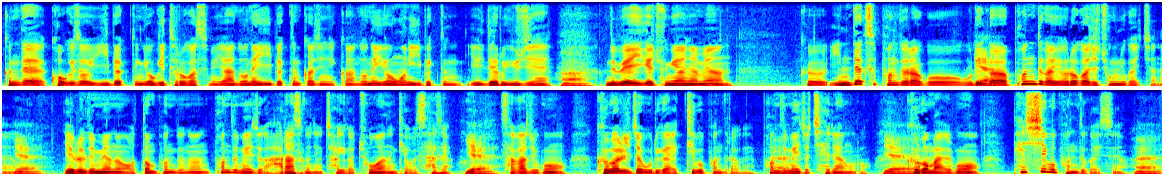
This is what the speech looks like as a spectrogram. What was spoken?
근데 거기서 200등 여기 들어갔으면 야 너네 200등까지니까 너네 영원히 200등 이대로 유지해. 아. 근데 왜 이게 중요하냐면 그 인덱스 펀드라고 우리가 예. 펀드가 여러 가지 종류가 있잖아요. 예. 를 들면은 어떤 펀드는 펀드 매니저가 알아서 그냥 자기가 좋아하는 기업을 사세요. 예. 사가지고 그걸 이제 우리가 active 펀드라고 해요. 펀드 예. 매니저 재량으로. 예. 그거 말고 passive 펀드가 있어요. 예.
